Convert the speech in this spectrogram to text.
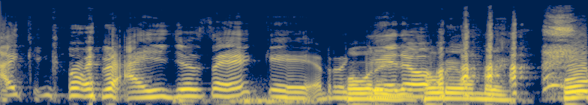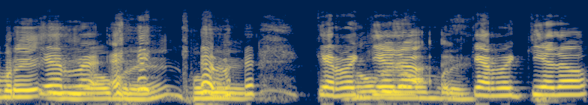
Hay que comer. Ahí yo sé que requiero pobre hombre. Pobre Que y hombre, ¿eh? Pobre. que requiero, hombre. que requiero,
